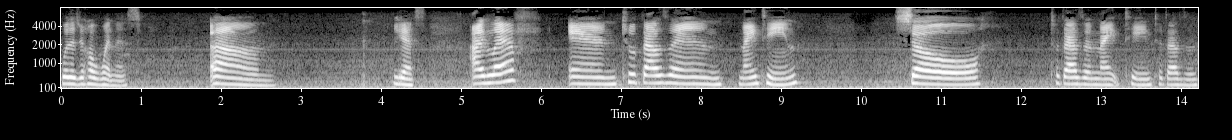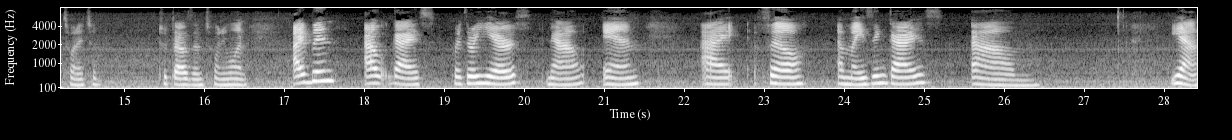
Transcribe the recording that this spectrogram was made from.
with a Jehovah Witness. Um, yes, I left in 2019 so 2019 2020 2021 I've been out guys for three years now and I feel amazing guys. Um yeah.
